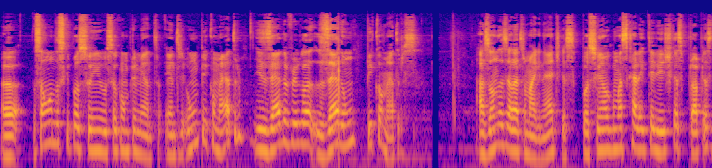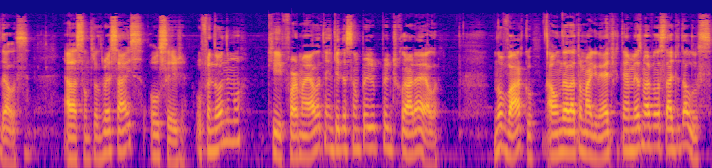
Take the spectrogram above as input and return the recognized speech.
Uh, são ondas que possuem o seu comprimento entre 1 picômetro e 0,01 picômetros. As ondas eletromagnéticas possuem algumas características próprias delas. Elas são transversais, ou seja, o fenômeno que forma ela tem direção perpendicular a ela. No vácuo, a onda eletromagnética tem a mesma velocidade da luz,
